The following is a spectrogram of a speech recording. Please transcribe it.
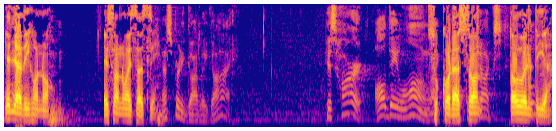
Y ella dijo, no, eso no es así. Su corazón todo el día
